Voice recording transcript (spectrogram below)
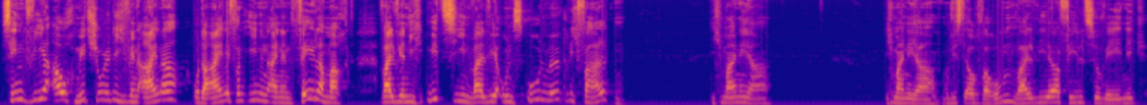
Sind wir auch mitschuldig, wenn einer oder eine von ihnen einen Fehler macht, weil wir nicht mitziehen, weil wir uns unmöglich verhalten? Ich meine ja. Ich meine ja. Und wisst ihr auch warum? Weil wir viel zu wenig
